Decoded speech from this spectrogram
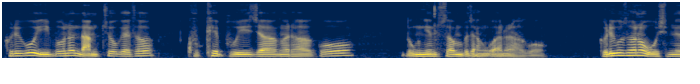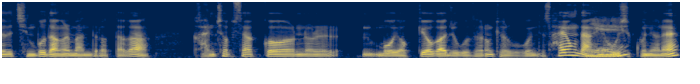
그리고 이분은 남쪽에서 국회 부의장을 하고 농림수산부 장관을 하고 그리고서는 50년대 진보당을 만들었다가 간첩 사건을 뭐 엮여가지고서는 결국은 이제 사형당해요. 예. 59년에.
